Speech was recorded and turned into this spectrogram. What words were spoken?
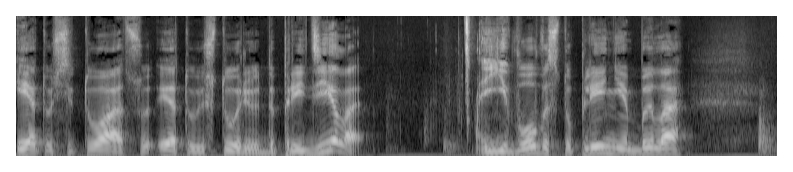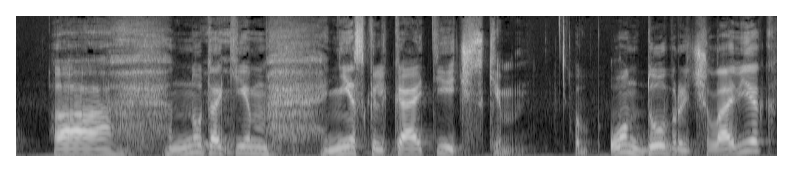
эту ситуацию, эту историю до предела, его выступление было, а, ну, таким несколько отеческим. Он добрый человек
